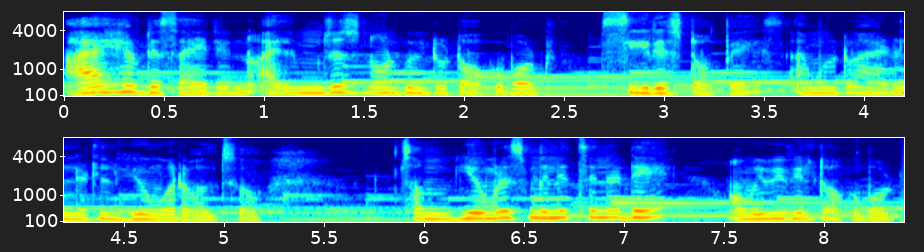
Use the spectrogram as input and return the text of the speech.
i have decided i'm just not going to talk about serious topics. I'm going to add a little humor also. Some humorous minutes in a day or maybe we'll talk about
